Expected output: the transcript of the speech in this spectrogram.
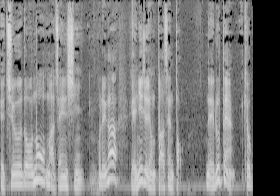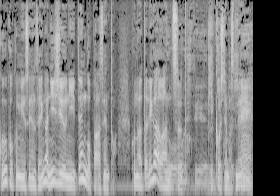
ン、中道のまあ前進、これが24%。で、ルペン、極右国民戦線が22.5%、このあたりがワン、ツーと拮抗してますね。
